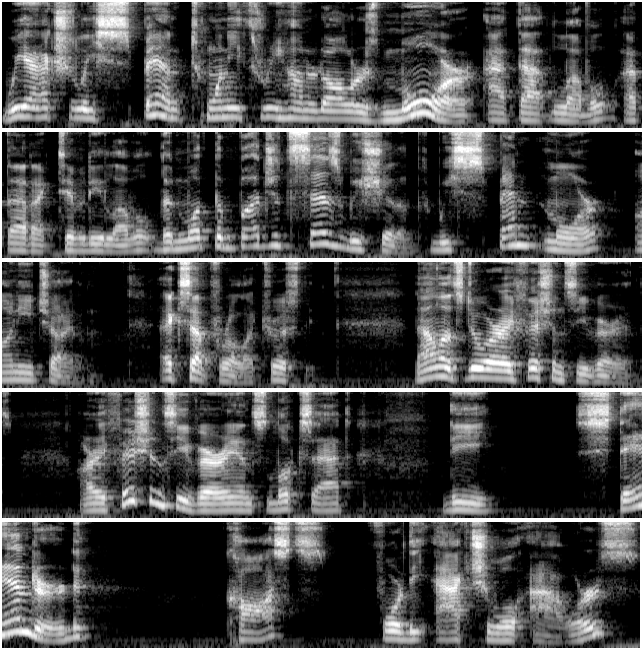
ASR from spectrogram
we actually spent $2,300 more at that level, at that activity level, than what the budget says we should have. We spent more on each item, except for electricity. Now let's do our efficiency variance. Our efficiency variance looks at the standard costs for the actual hours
